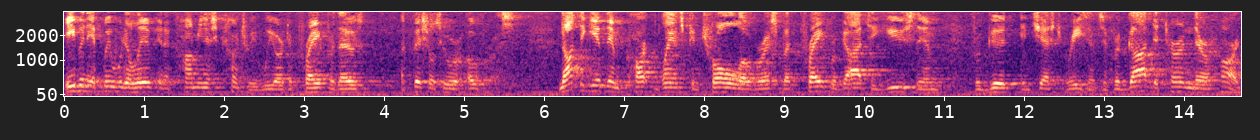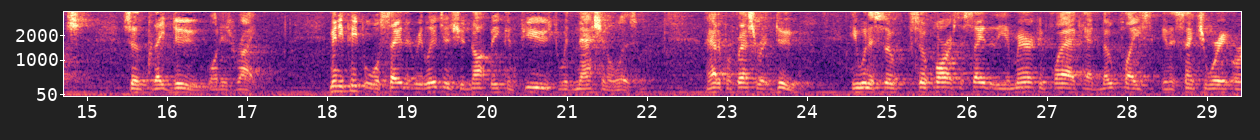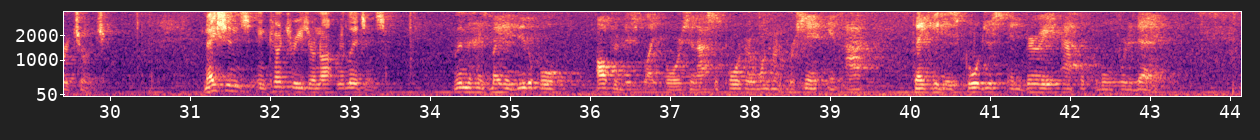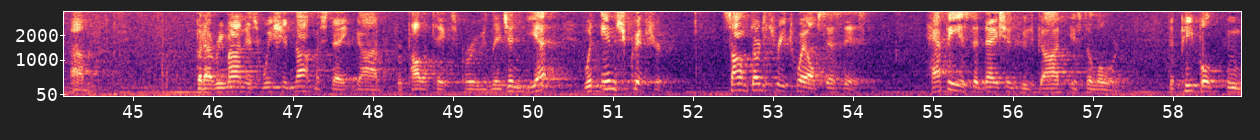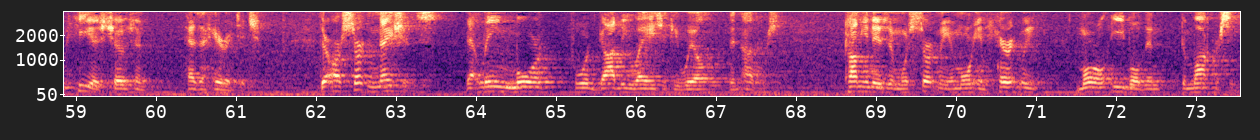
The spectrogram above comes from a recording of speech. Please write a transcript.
Even if we were to live in a communist country, we are to pray for those officials who are over us. Not to give them carte blanche control over us, but pray for God to use them for good and just reasons, and for God to turn their hearts so that they do what is right. Many people will say that religion should not be confused with nationalism. I had a professor at Duke. He went so, so far as to say that the American flag had no place in a sanctuary or a church. Nations and countries are not religions. Linda has made a beautiful altar display for us, and I support her 100%, and I think it is gorgeous and very applicable for today. Um, but I remind us we should not mistake God for politics or religion. Yet, within Scripture, Psalm 33:12 says this: "Happy is the nation whose God is the Lord, the people whom He has chosen as a heritage." There are certain nations that lean more toward godly ways, if you will, than others. Communism was certainly a more inherently moral evil than democracy.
